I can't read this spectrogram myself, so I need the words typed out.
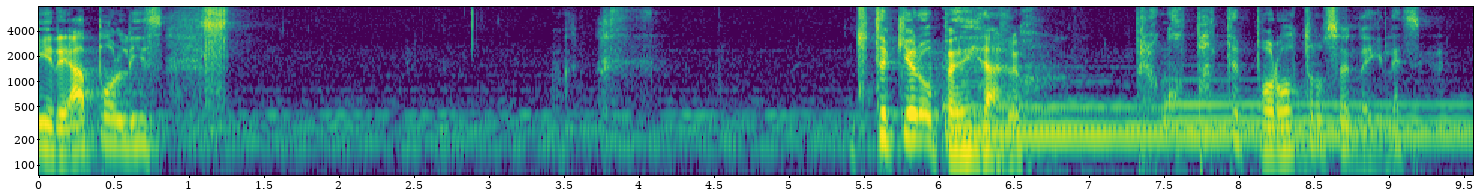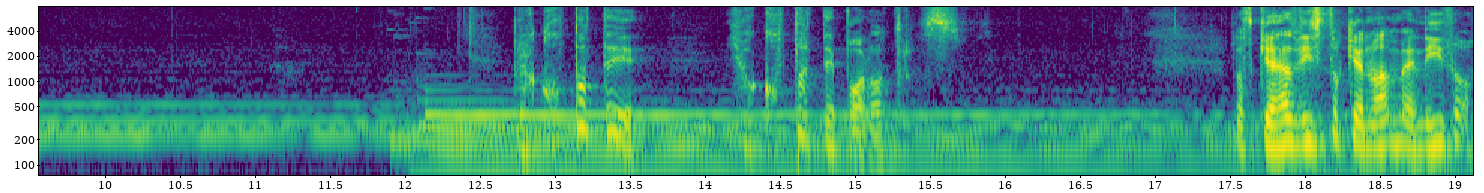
Ireápolis. Yo te quiero pedir algo, preocúpate por otros en la iglesia. Por otros. Los que has visto que no han venido.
